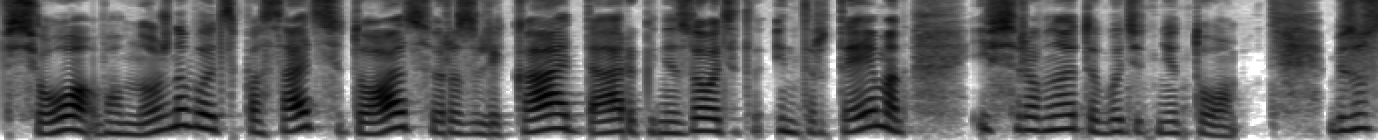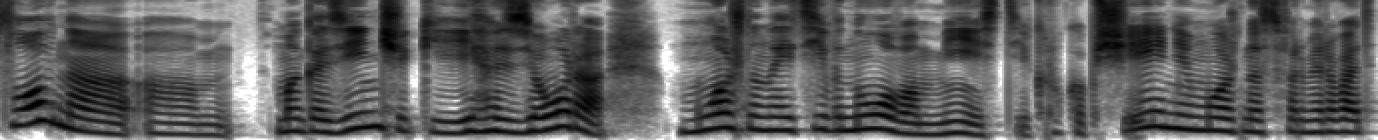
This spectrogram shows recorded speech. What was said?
Все, вам нужно будет спасать ситуацию, развлекать, да, организовать этот интертеймент, и все равно это будет не то. Безусловно, магазинчики и озера можно найти в новом месте, и круг общения можно сформировать,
